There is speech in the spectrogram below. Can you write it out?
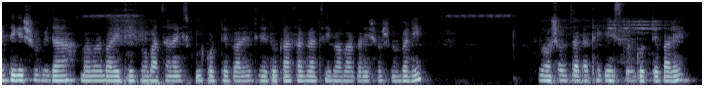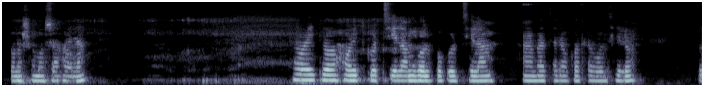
একদিকে সুবিধা, বাবার বাড়ি থেকেও বাচ্চারা স্কুল করতে পারে, যেহেতু কাছাকাছি বাবার বাড়ি, শ্বশুর বাড়ি। তো সব জায়গা থেকে স্কুল করতে পারে, কোনো সমস্যা হয় না। ওই তো ওয়েট করছিলাম, গল্প করছিলাম, আর বাচ্চারাও কথা বলছিল। তো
